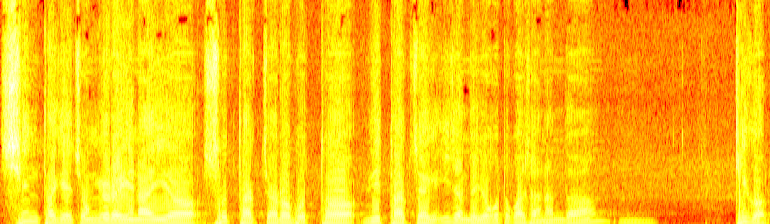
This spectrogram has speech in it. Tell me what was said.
신탁의 종료로 인하여 수탁자로부터 위탁자에게 이전돼 요것도 과세 안 한다. 음. 기급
